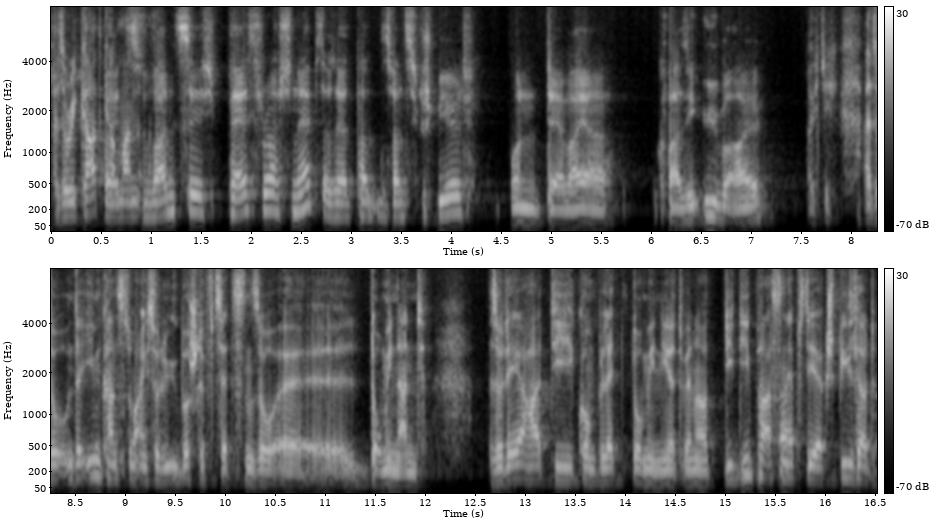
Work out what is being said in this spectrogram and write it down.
Also Ricard kann man. 20 Pass Rush Snaps, also er hat 20 gespielt und der war ja quasi überall Richtig. Also unter ihm kannst du eigentlich so die Überschrift setzen, so äh, dominant. Also der hat die komplett dominiert, wenn er die, die paar Snaps, die er gespielt hat,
